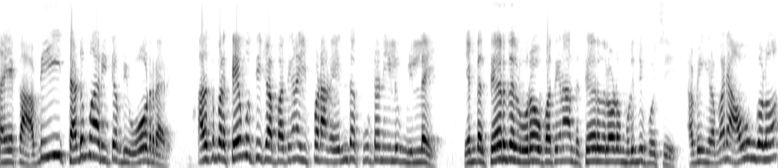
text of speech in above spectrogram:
தயக்கம்? அப்படி தடுமாறிட்டு அப்படி ஓடுறாரு. அதுக்கப்புறம் தேமுதிக பார்த்தீங்கன்னா இப்போ நாங்கள் எந்த கூட்டணியிலும் இல்லை. எங்கள் தேர்தல் உறவு பார்த்திங்கன்னா அந்த தேர்தலோட முடிஞ்சு போச்சு அப்படிங்கிற மாதிரி அவங்களும்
